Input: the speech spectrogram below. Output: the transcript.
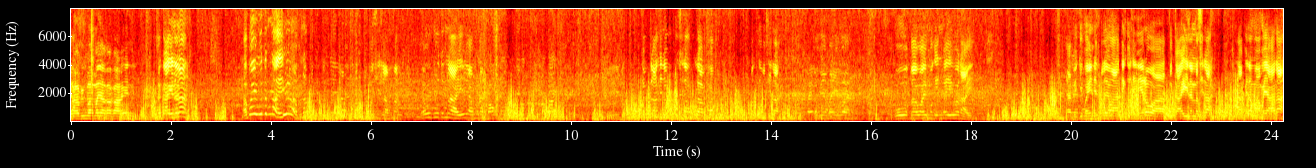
Sinabing mamaya kakain. Nagkain na na. Abay, gutom na. Iya, mo na. Kasi siya mo na. Ay, gutom na. Iya, mo na. Pagkaan nila mo sila ang ha? Pagkaan sila. Oo, kaway maging maiwan ay. Yan, medyo mainit pala yung ating kusinero at nagkainan na sila. Sinabi ng mamaya na.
